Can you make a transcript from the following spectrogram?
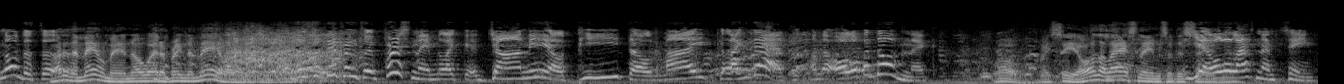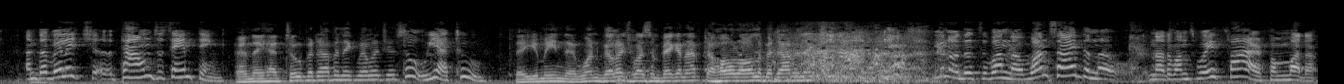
No, that's How did the mailman know where to bring the mail? there's a different uh, first name, like uh, Johnny, or Pete, or Mike, like that. And all over Dovnik. Oh, I see. All the last names are the same. Yeah, all the last names same. And the village, uh, towns, the same thing. And they had two Badovanek villages? Two, yeah, two. They, you mean the one village wasn't big enough to hold all the Badovaneks? you know, that's one uh, one side and uh, another one's way far from mother.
